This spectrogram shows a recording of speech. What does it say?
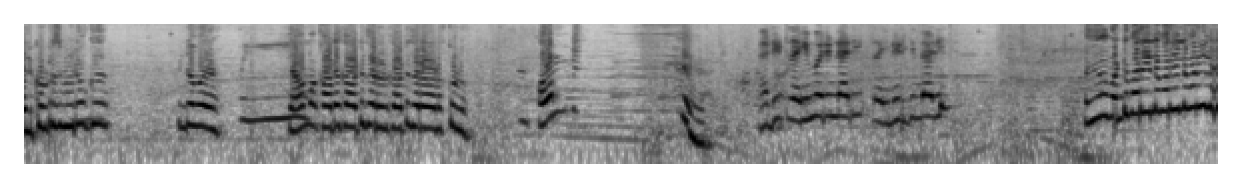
ഹെലികോപ്റ്റർ സ്പീഡ് നോക്ക്. എന്റെ മോനെ. ഞാൻ കാട്ട് കാട്ട് കയറി കാട്ട് കയറി നടക്കുള്ളൂ. അയ്യോ വണ്ടി പറയില്ല പറയില്ല പറയില്ല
